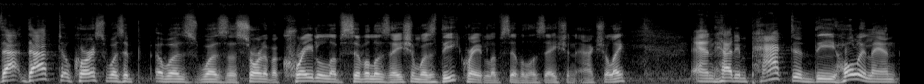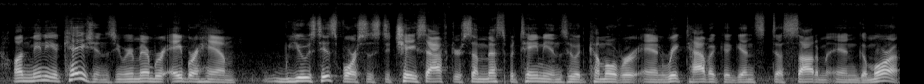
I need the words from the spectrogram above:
That, that of course, was a, was, was a sort of a cradle of civilization, was the cradle of civilization, actually, and had impacted the Holy Land on many occasions. You remember Abraham used his forces to chase after some Mesopotamians who had come over and wreaked havoc against uh, Sodom and Gomorrah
